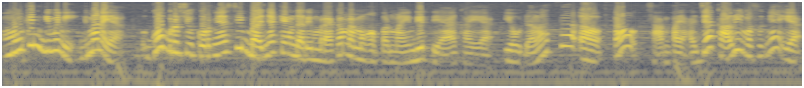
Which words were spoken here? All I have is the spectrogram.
Mungkin gimana nih? Gimana ya? Gue bersyukurnya sih banyak yang dari mereka memang open minded ya kayak ya udahlah tuh eh, tau santai aja kali. Maksudnya ya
